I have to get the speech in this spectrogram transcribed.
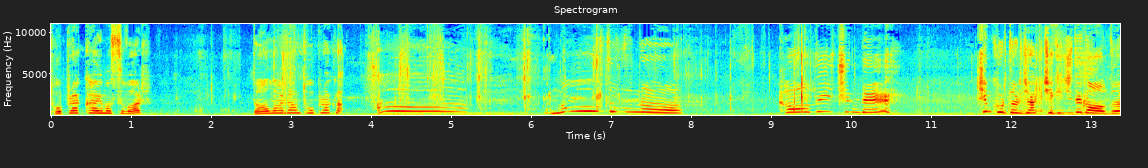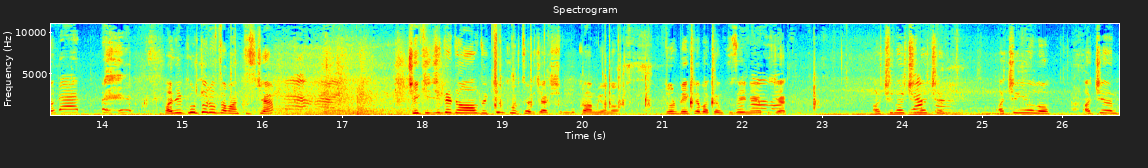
Toprak kayması var. Dağlardan toprakla... Aa! Ne oldu buna? Kaldı içinde. Kim kurtaracak? Çekici de dağıldı. Ben Hadi kurtar o zaman kızcağım. Çekici de dağıldı. Kim kurtaracak şimdi bu kamyonu? Dur bekle bakalım Kuzey ne yapacak. Açın açın açın. Açın yolu. Açın.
